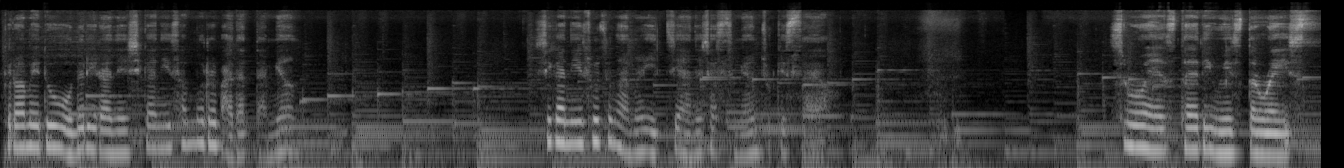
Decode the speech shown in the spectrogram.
그럼에도 오늘이라는 시간이 선물을 받았다면 시간이 소중함을 잊지 않으셨으면 좋겠어요. Slow and steady with the race.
